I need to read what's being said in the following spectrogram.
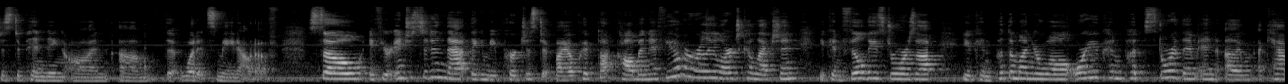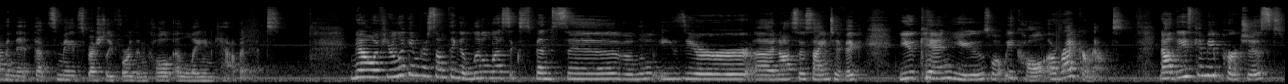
just depending on um, the, what it's made out of. So if you're interested in that, they can be purchased at bioquip.com. And if you have a really large collection, you can fill these drawers up, you can put them on your wall, or you can put store them in um, a cabinet that's made specially for them called a lane cabinet. Now, if you're looking for something a little less expensive, a little easier, uh, not so scientific, you can use what we call a Riker mount. Now, these can be purchased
